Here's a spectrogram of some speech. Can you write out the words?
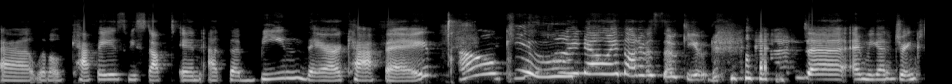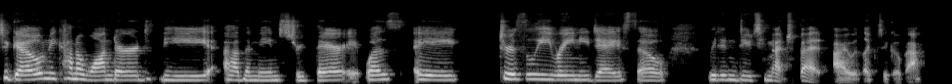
uh, little cafes. We stopped in at the Bean There Cafe. Oh, cute! I know. I thought it was so cute. and uh, and we got a drink to go, and we kind of wandered the uh, the main street there. It was a drizzly, rainy day, so we didn't do too much. But I would like to go back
